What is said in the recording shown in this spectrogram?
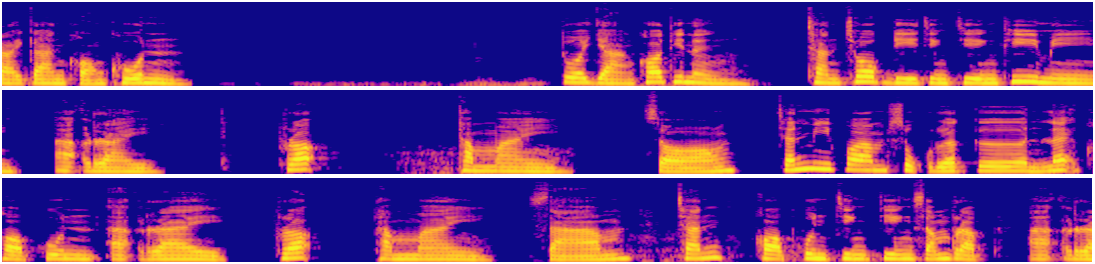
รายการของคุณ ตัวอย่างข้อที่หนึ่ง ฉันโชคดีจริงๆที่มีอะไร เพราะทำไม 2. ฉันมีความสุขเหลือเกินและขอบคุณอะไร เพราะทำไม 3. ฉันขอบคุณจริงๆสำหรับอะไร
